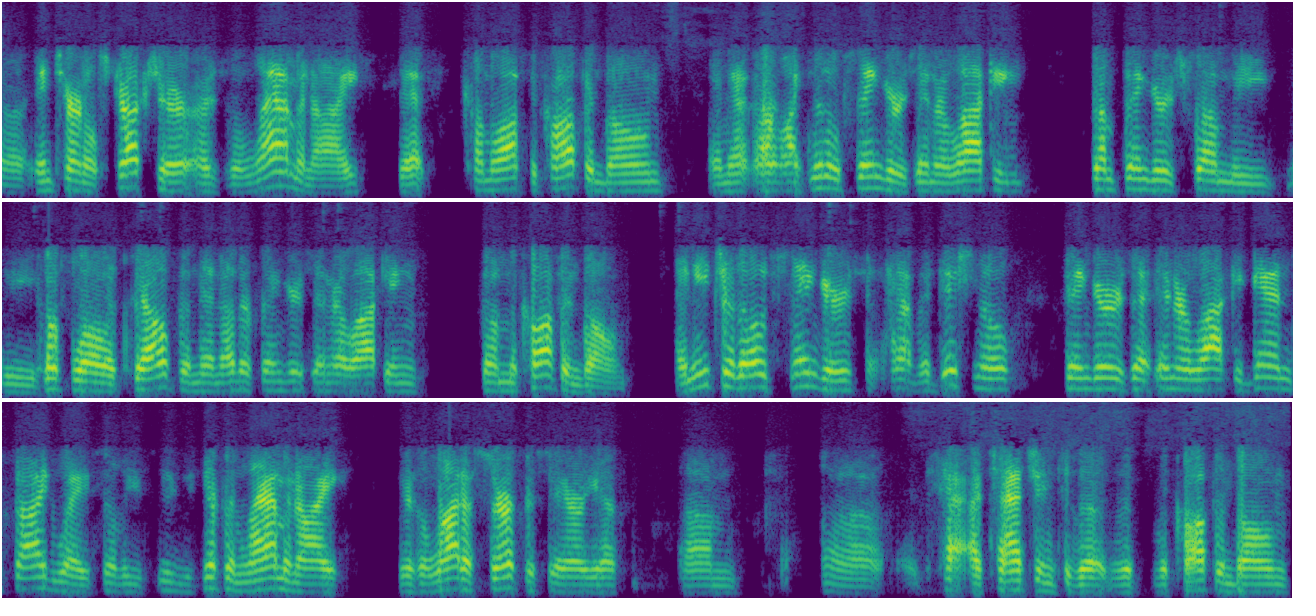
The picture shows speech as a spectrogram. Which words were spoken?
uh, internal structure is the laminae that come off the coffin bone and that are like little fingers interlocking some fingers from the, the hoof wall itself and then other fingers interlocking from the coffin bone. And each of those fingers have additional fingers that interlock again sideways. So these, these different laminae, there's a lot of surface area um, uh, ta- attaching to the, the, the coffin bone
